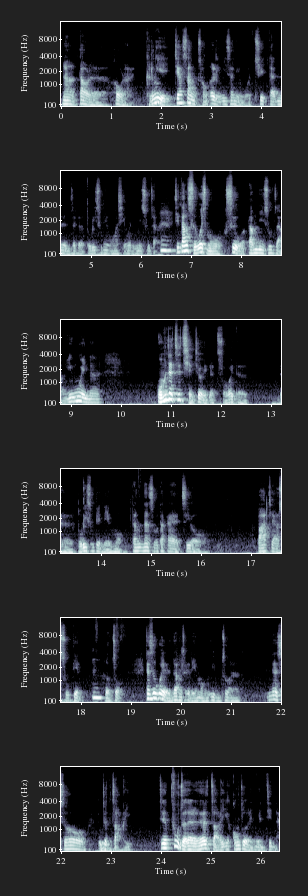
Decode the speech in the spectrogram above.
那到了后来，可能也加上从二零一三年我去担任这个独立书店文化协会的秘书长。嗯其实当时为什么我是我当秘书长？因为呢，我们在之前就有一个所谓的呃独立书店联盟，当那时候大概只有八家书店嗯合作，但是为了让这个联盟运作呢，那时候就找了一，就负责的人找了一个工作人员进来，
